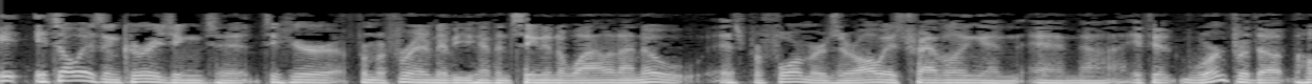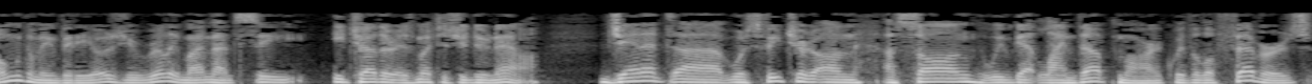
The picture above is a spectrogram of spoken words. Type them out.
it, it's always encouraging to to hear from a friend maybe you haven't seen in a while. And I know as performers they're always traveling, and and uh, if it weren't for the homecoming videos, you really might not see each other as much as you do now. Janet uh, was featured on a song we've got lined up, Mark, with the LeFevres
